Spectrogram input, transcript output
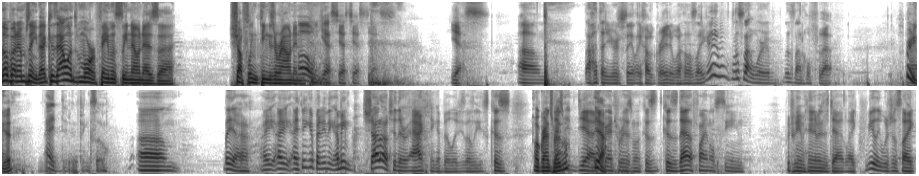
No, but I'm saying that because that one's more famously known as uh, shuffling things around and Oh yes, yes, yes, yes, yes. Um, I thought you were saying like how great it was. I was like, hey, let's not worry. Let's not hope for that. it's pretty good. I didn't think so. Um, but yeah, I, I, I think if anything, I mean, shout out to their acting abilities at least, because Oh, Gran Turismo. yeah, Yeah. Gran Turismo, because that final scene between him and his dad, like, really was just like,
